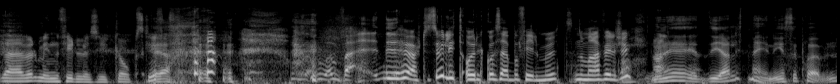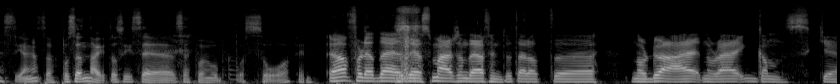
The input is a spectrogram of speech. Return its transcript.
det er vel min fyllesyke oppskrift. Ja. Det hørtes jo litt ork å se på film ut når man er fyllesyk. Men jeg, det gir litt mening. Jeg skal prøve det neste gang. altså. På søndag da skal jeg se, se på en og så film. Ja, for det, det, det som er sånn det jeg har funnet ut, er at uh, når, du er, når du er ganske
